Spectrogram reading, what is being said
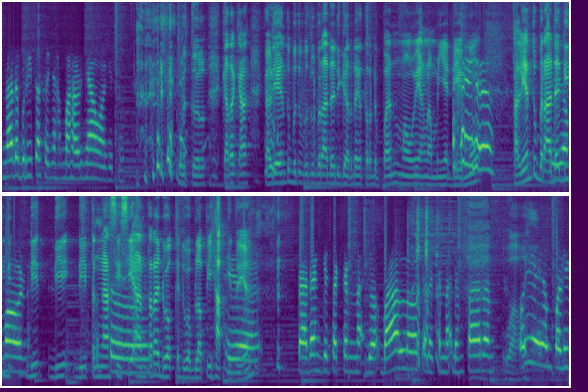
nggak ada berita senyah mahal nyawa gitu Betul. Karena ka- kalian tuh betul-betul berada di garda terdepan mau yang namanya demo. Iya, Kalian tuh berada Iya, di, mau- di di di tengah Betul. sisi antara dua kedua belah pihak gitu iya. ya. kadang kita kena juga balok ada kena lemparan Wow. Oh iya yang paling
